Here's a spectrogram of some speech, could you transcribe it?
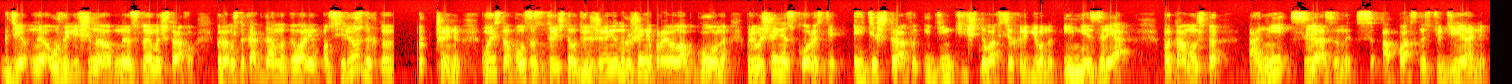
где э, увеличена э, стоимость штрафов. Потому что когда мы говорим о серьезных нарушениях, выезд на полосу встречного движения, нарушение правил обгона, превышение скорости, эти штрафы идентичны во всех регионах. И не зря. Потому что они связаны с опасностью деяния.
